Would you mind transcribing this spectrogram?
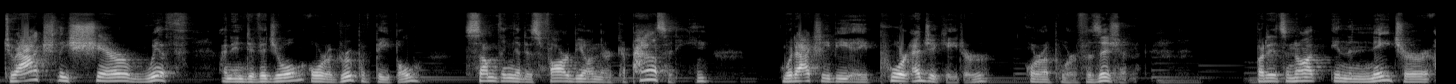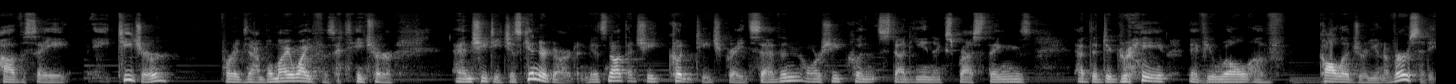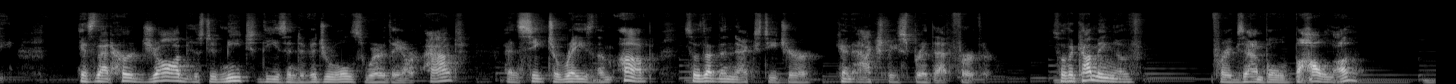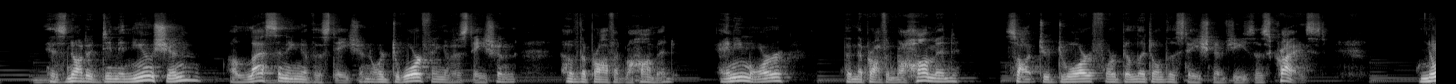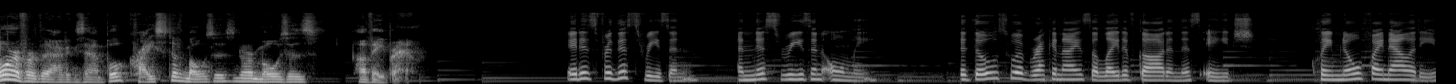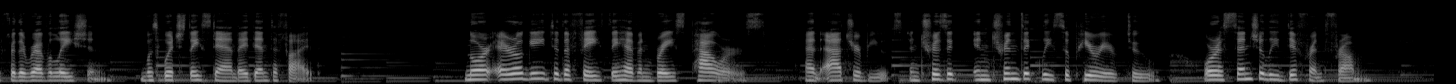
To actually share with an individual or a group of people something that is far beyond their capacity would actually be a poor educator or a poor physician. But it's not in the nature of, say, a teacher. For example, my wife is a teacher and she teaches kindergarten. It's not that she couldn't teach grade seven or she couldn't study and express things at the degree, if you will, of college or university. It's that her job is to meet these individuals where they are at and seek to raise them up so that the next teacher can actually spread that further. So the coming of, for example, Baha'u'llah is not a diminution, a lessening of the station or dwarfing of a station of the Prophet Muhammad, any more than the Prophet Muhammad sought to dwarf or belittle the station of Jesus Christ. Nor, for that example, Christ of Moses, nor Moses of Abraham. It is for this reason, and this reason only, that those who have recognized the light of God in this age claim no finality for the revelation with which they stand identified, nor arrogate to the faith they have embraced powers and attributes intrinsic, intrinsically superior to or essentially different from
